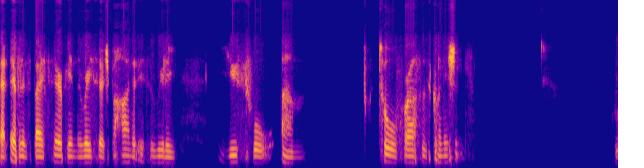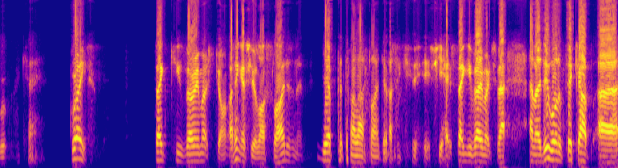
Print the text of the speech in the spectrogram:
that evidence-based therapy and the research behind it is a really useful um, tool for us as clinicians. Okay. Great. Thank you very much, John. I think that's your last slide, isn't it? Yep, that's my last slide. Yep. I think it is, yes. Thank you very much for that. And I do want to pick up uh,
